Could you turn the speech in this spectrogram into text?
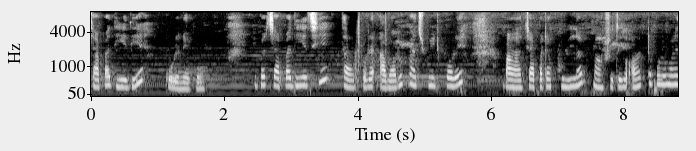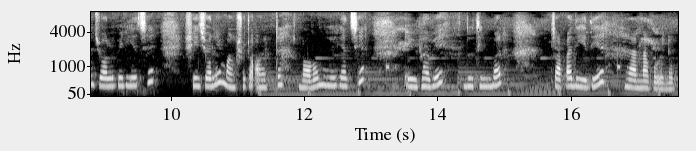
চাপা দিয়ে দিয়ে করে নেব। এবার চাপা দিয়েছি, তারপরে আবারও পাঁচ মিনিট পরে চাপাটা খুললাম। মাংস থেকে অনেকটা পরিমাণে জল বেরিয়েছে, সেই জলে মাংসটা অনেকটা নরম হয়ে গেছে। এইভাবে দু তিনবার চাপা দিয়ে দিয়ে রান্না করে নেব।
